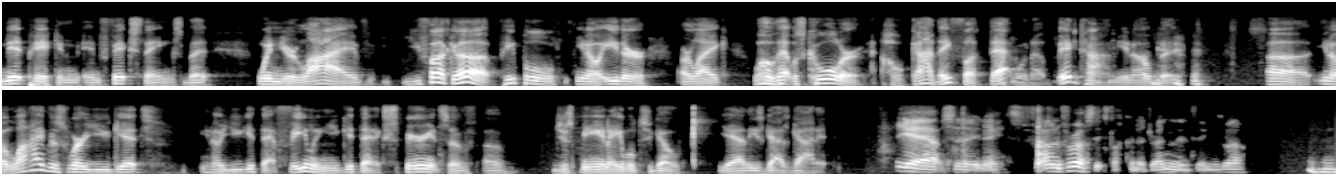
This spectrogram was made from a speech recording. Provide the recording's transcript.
nitpick and and fix things, but when you're live, you fuck up. People, you know, either are like, "Whoa, that was cool," or "Oh God, they fucked that one up big time," you know. But uh, you know, live is where you get, you know, you get that feeling, you get that experience of of just being able to go, "Yeah, these guys got it." Yeah, absolutely. It's- For, and for us, it's like an adrenaline thing as well. hmm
